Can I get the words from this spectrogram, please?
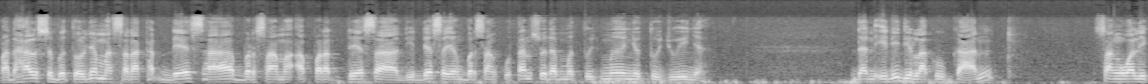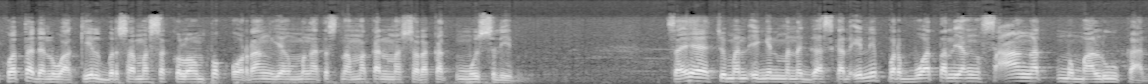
Padahal sebetulnya masyarakat desa bersama aparat desa di desa yang bersangkutan sudah menyetujuinya. Dan ini dilakukan sang wali kota dan wakil bersama sekelompok orang yang mengatasnamakan masyarakat muslim. Saya cuma ingin menegaskan ini perbuatan yang sangat memalukan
